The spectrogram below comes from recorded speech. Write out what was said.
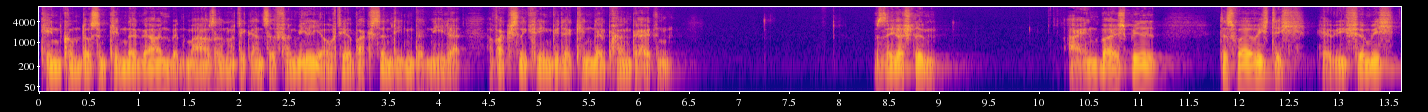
Kind kommt aus dem Kindergarten mit Masern und die ganze Familie, auch die Erwachsenen liegen da nieder. Erwachsene kriegen wieder Kinderkrankheiten. Sehr schlimm. Ein Beispiel, das war richtig heavy für mich.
